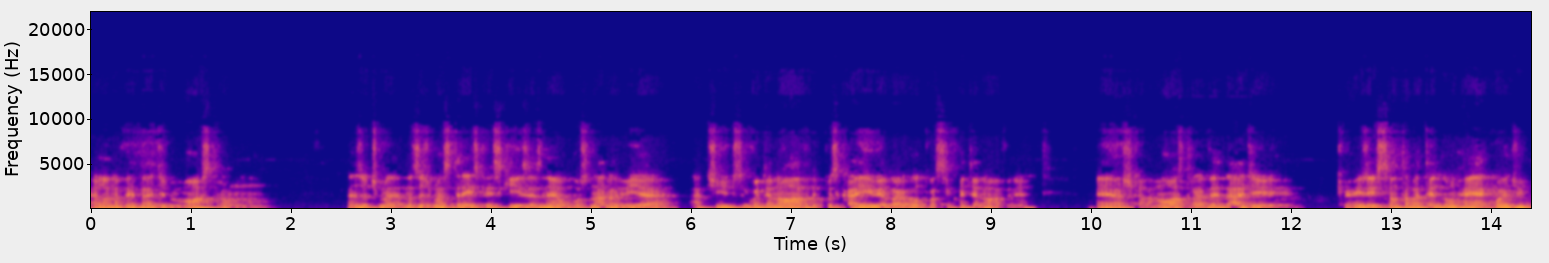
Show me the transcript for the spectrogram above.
ela na verdade mostra um. Nas últimas, nas últimas três pesquisas, né, o Bolsonaro havia atingido 59, depois caiu e agora voltou a 59, né? É, acho que ela mostra, na verdade, que a rejeição está batendo um recorde.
